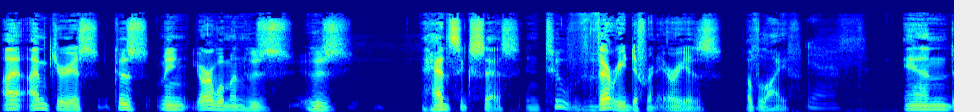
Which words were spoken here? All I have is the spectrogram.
I, I'm curious because I mean you're a woman who's who's had success in two very different areas of life, Yeah. and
